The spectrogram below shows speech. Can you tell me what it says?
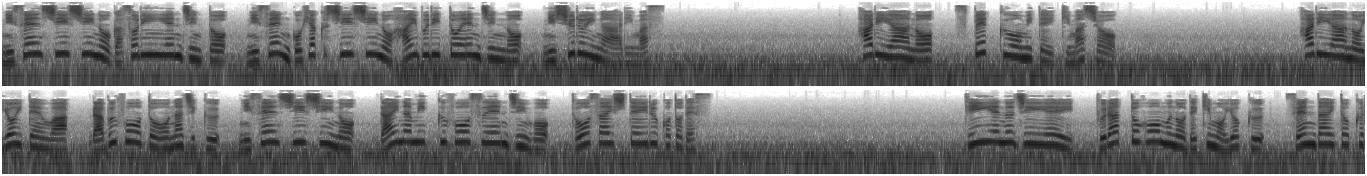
2000cc のガソリンエンジンと 2500cc のハイブリッドエンジンの2種類があります。ハリアーのスペックを見ていきましょう。ハリアーの良い点は、ラブ4と同じく 2000cc のダイナミックフォースエンジンを搭載していることです。TNGA プラットフォームの出来も良く、先代と比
